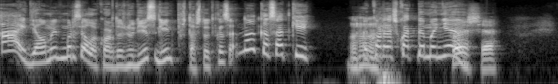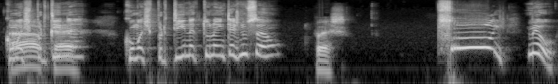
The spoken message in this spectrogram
Ah, idealmente, Marcelo, acordas no dia seguinte porque estás todo cansado. Não, cansado de quê? Uhum. Acorda às 4 da manhã Pois, é. com uma Ah, espertina, ok. com uma espertina que tu nem tens noção. Pois. Meu,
